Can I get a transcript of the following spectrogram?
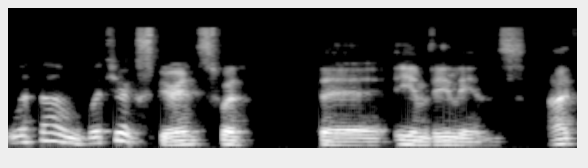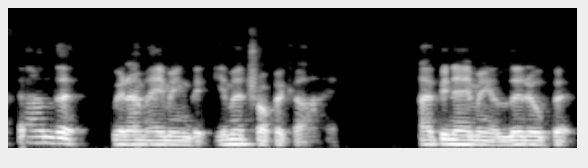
with um, with your experience with the EMV lens, I found that when I'm aiming the emmetropic eye, I've been aiming a little bit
